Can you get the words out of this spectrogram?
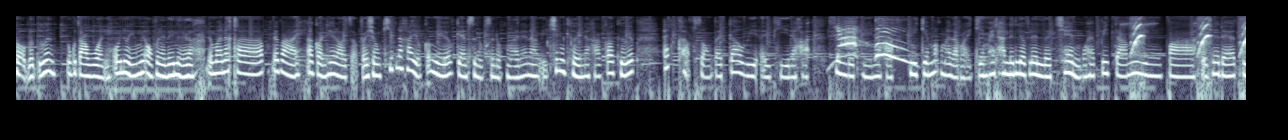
ชอบเหลือเกินลูกตาวัวนี่โอ้ยเหนื่อยยังไม่ออกไปไหนเลยเหนื่อยละเดี๋ยวมานะครับบ๊ายบายอะก่อนที่เราจะไปชมคลิปนะคะหยกก็มีเว็บเกมสนุกสนุกมาแนะนำอีกเช่นเคยนะคะ ก็คือเว็บ ad club 289 vip นะคะ ซึ่งเว็บนี้นะคะ มีเกมมากมายหลากหลายเกมให้ท่านได้เลือกเล่นเลย เช่น Happy Jump ยิงปลาโซเชียลแดตี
